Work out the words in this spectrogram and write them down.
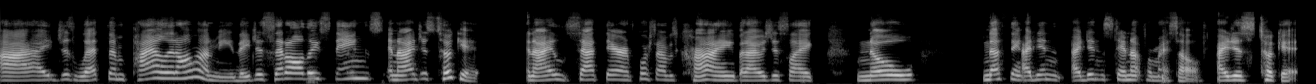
I just let them pile it all on me. They just said all these things and I just took it. And I sat there and of course I was crying, but I was just like no nothing i didn't i didn't stand up for myself. I just took it.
